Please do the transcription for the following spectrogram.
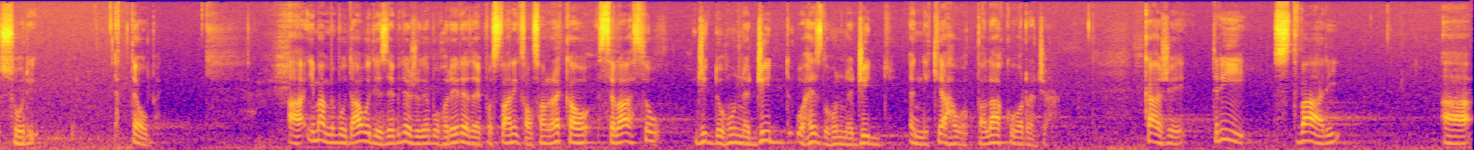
suri Teube. A imam Ebu Davud je zabilježio da je Buhorire da je poslanik ali sam rekao selasu džidduhunne džid u hezduhunne džid en nikjahu od talaku od rađa. Kaže, tri stvari a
